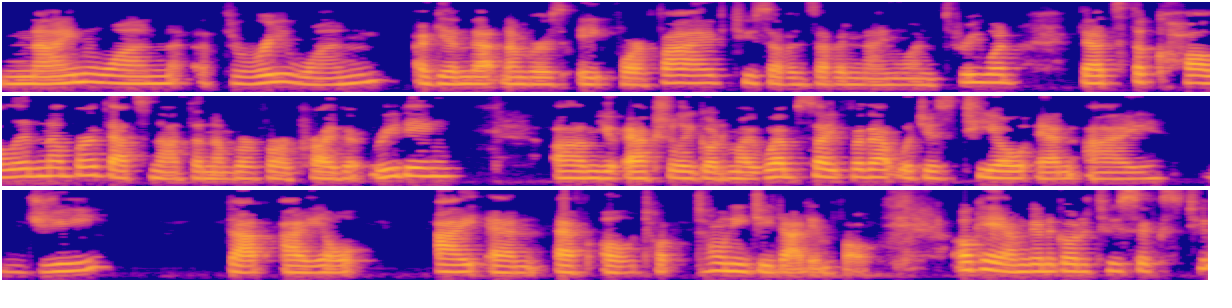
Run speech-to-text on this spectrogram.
9131. Again, that number is 845-277-9131. That's the call-in number. That's not the number for a private reading. Um, you actually go to my website for that, which is T-O-N-I-G dot I-O I-N-F-O, tonygg.info. Okay, I'm going to go to 262.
